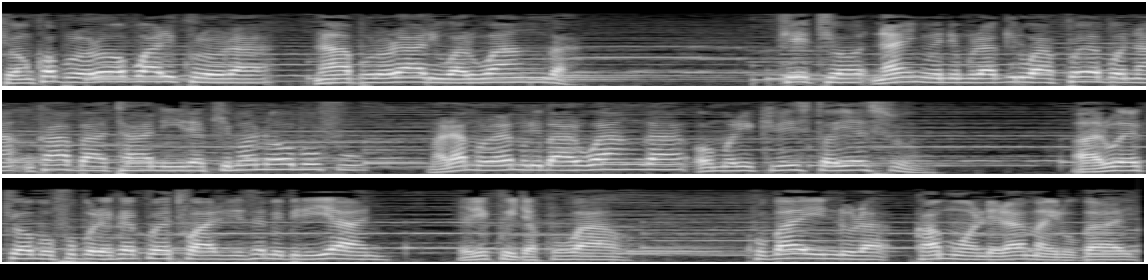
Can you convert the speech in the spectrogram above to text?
kyonko buroro bwali kurora na burorali waruwanga kityo nainywe ni muragirwa kwebona nkaba tanire kimono obufu maramurore muri barwanga omuri Kristo Yesu. Arweke obufu bureke kwetwaririze mibiri yanyu eri kwija kuwao kubayindura kamondera mairugayo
